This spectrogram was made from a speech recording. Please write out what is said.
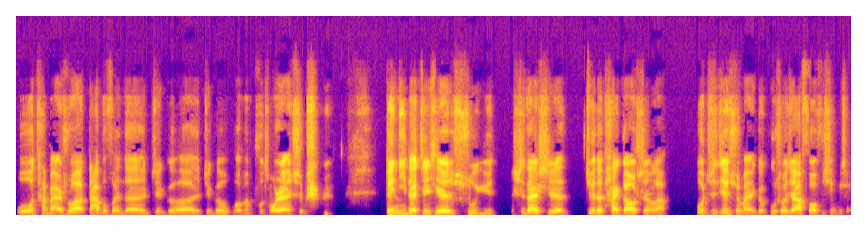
我坦白说啊，大部分的这个这个我们普通人是不是对你的这些术语？实在是觉得太高深了，我直接去买一个固收加 FOF 行不行？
